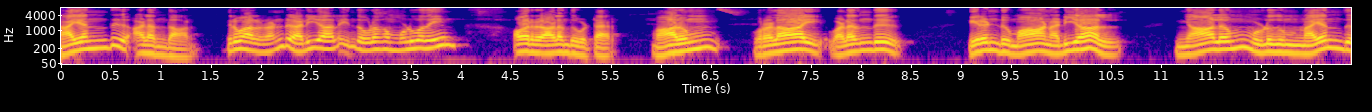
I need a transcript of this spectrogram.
நயந்து அளந்தான். திருவாளர் ரெண்டு அடியால் இந்த உலகம் முழுவதையும் அவர் அளந்து விட்டார். மாலும் குரலாய் வளர்ந்து இரண்டு மான் அடியால் ஞானம் முழுதும் நயந்து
